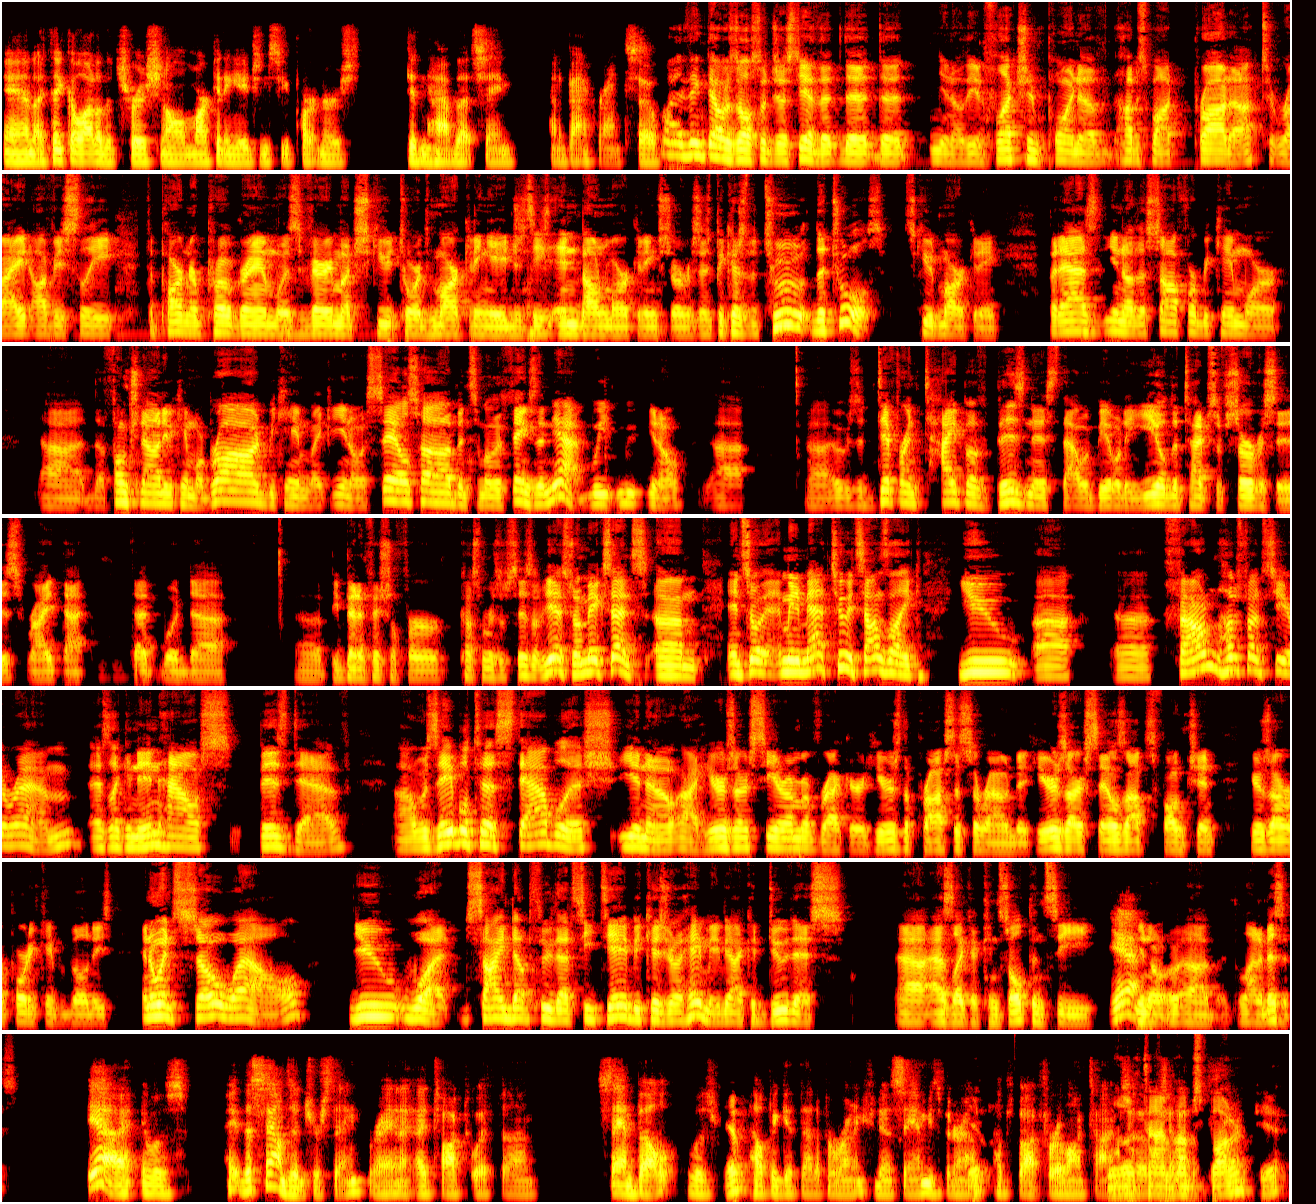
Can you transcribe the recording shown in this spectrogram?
And I think a lot of the traditional marketing agency partners didn't have that same kind of background. So well, I think that was also just yeah the the the you know the inflection point of HubSpot product, right? Obviously, the partner program was very much skewed towards marketing agencies, inbound marketing services, because the tool the tools skewed marketing. But as you know, the software became more uh, the functionality became more broad, became like you know a sales hub and some other things. And yeah, we, we you know. Uh, uh, it was a different type of business that would be able to yield the types of services, right? That that would uh, uh, be beneficial for customers of Sizzle. Yeah, so it makes sense. Um, and so, I mean, Matt, too, it sounds like you uh, uh, found HubSpot CRM as like an in-house biz dev. Uh, was able to establish, you know, all right, here's our CRM of record, here's the process around it, here's our sales ops function, here's our reporting capabilities, and it went so well. You what signed up through that CTA because you're like, hey, maybe I could do this uh, as like a consultancy, yeah. you know, uh, line of business. Yeah, it was hey, this sounds interesting, right? I, I talked with um, Sam Belt, was yep. helping get that up and running. You know, Sam, he's been around yep. HubSpot for a long time. A long so, time so, HubSpot, yeah.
